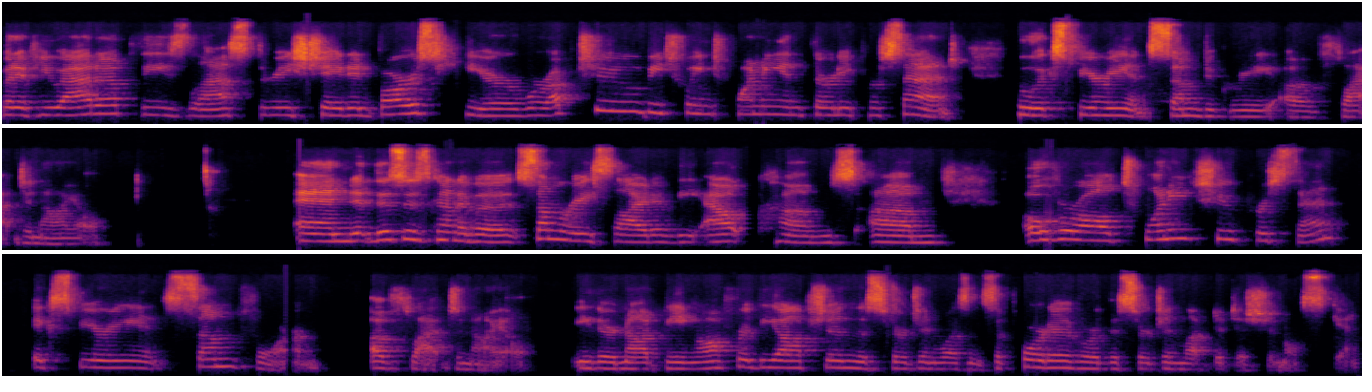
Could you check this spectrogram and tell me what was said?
But if you add up these last three shaded bars here, we're up to between 20 and 30% who experience some degree of flat denial. And this is kind of a summary slide of the outcomes. Um, overall, 22% experienced some form of flat denial, either not being offered the option, the surgeon wasn't supportive, or the surgeon left additional skin.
